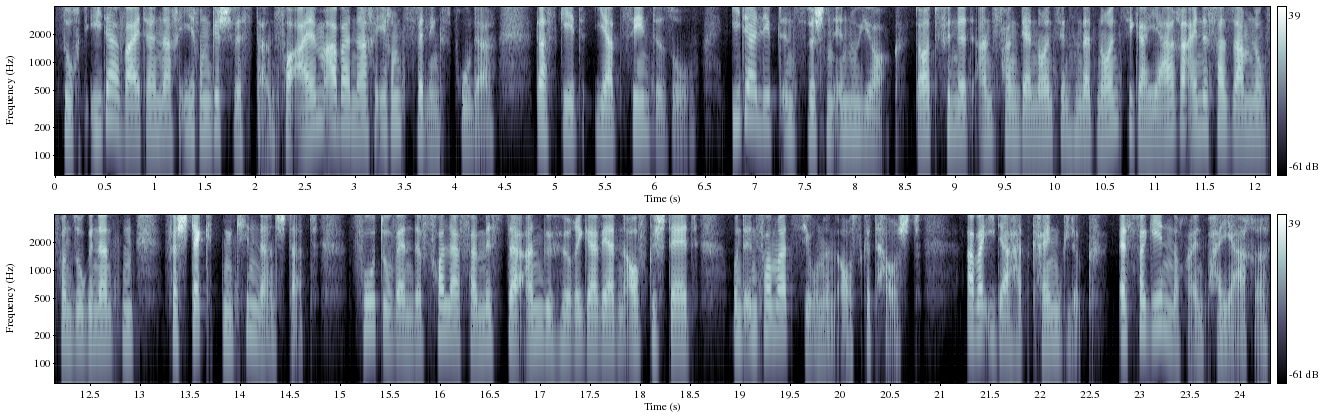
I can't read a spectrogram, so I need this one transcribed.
sucht Ida weiter nach ihren Geschwistern, vor allem aber nach ihrem Zwillingsbruder. Das geht Jahrzehnte so. Ida lebt inzwischen in New York. Dort findet Anfang der 1990er Jahre eine Versammlung von sogenannten versteckten Kindern statt. Fotowände voller vermisster Angehöriger werden aufgestellt und Informationen ausgetauscht. Aber Ida hat kein Glück. Es vergehen noch ein paar Jahre.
